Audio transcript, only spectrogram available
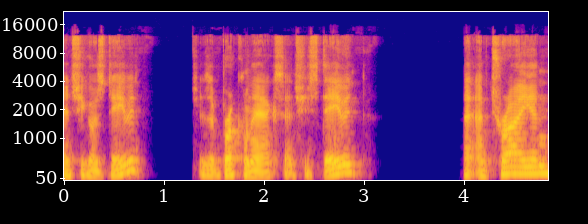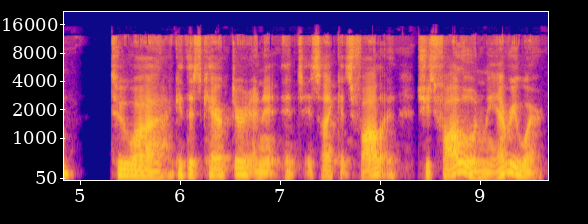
And she goes, David, she has a Brooklyn accent. She's David. I- am trying to uh, get this character, and it, it, it's like it's following. She's following me everywhere.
